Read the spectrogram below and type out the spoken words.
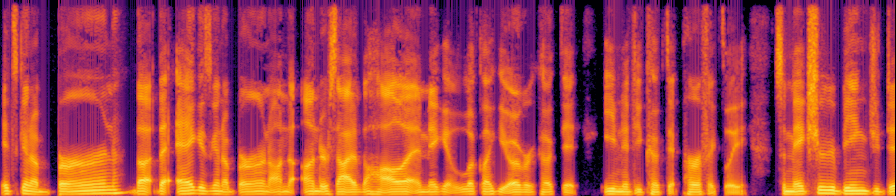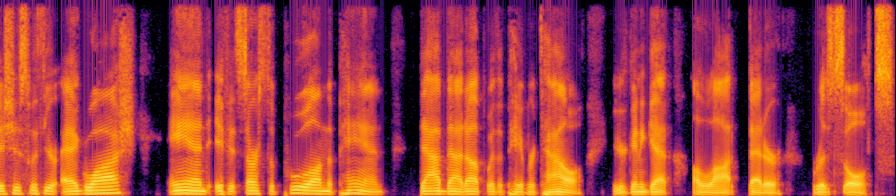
it's going to burn the the egg is going to burn on the underside of the challah and make it look like you overcooked it even if you cooked it perfectly. So make sure you're being judicious with your egg wash and if it starts to pool on the pan, dab that up with a paper towel. You're going to get a lot better results.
